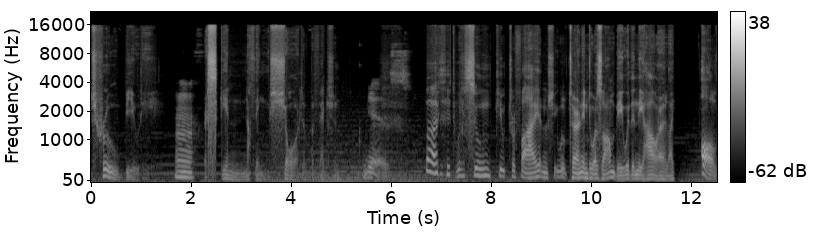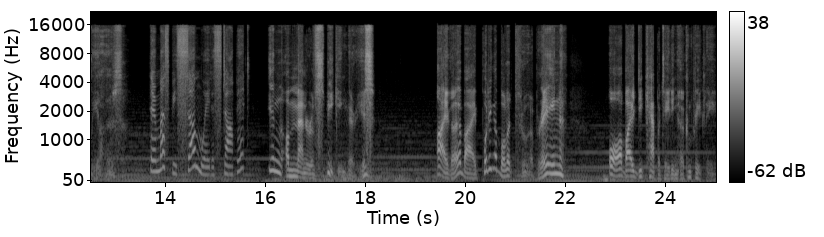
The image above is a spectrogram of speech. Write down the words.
true beauty. Hmm, Her skin nothing short of perfection. yes. But it will soon putrefy and she will turn into a zombie within the hour like all the others. There must be some way to stop it. In a manner of speaking, there is. Either by putting a bullet through her brain, or by decapitating her completely.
